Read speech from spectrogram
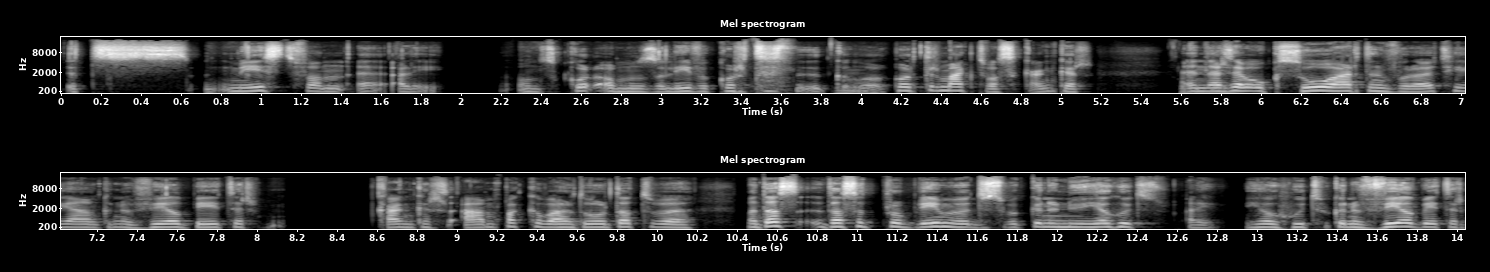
het meest van, eh, allee, ons kort, om ons leven kort, korter maakt, was kanker. En daar zijn we ook zo hard in vooruit gegaan. We kunnen veel beter kankers aanpakken, waardoor dat we... Maar dat is, dat is het probleem. Dus we kunnen nu heel goed, allee, heel goed, we kunnen veel beter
